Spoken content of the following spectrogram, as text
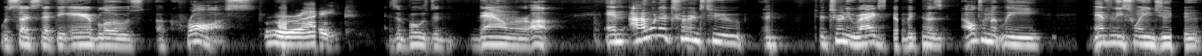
was such that the air blows across. Right. As opposed to down or up. And I want to turn to uh, Attorney Ragsdale because ultimately, Anthony Swain Jr.,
